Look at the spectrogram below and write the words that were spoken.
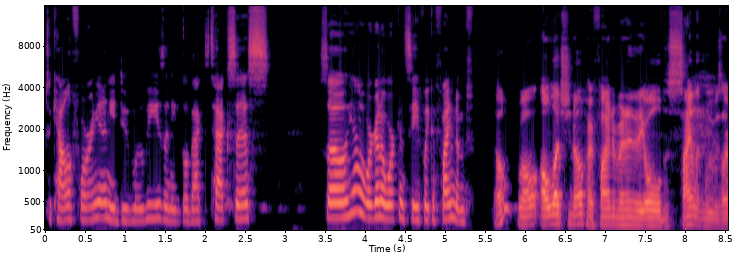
to California and he'd do movies, and he'd go back to Texas. So yeah, we're gonna work and see if we can find him. oh well, I'll let you know if I find him in any of the old silent movies I Uh,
